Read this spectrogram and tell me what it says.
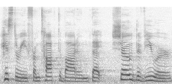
history from top to bottom that showed the viewer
